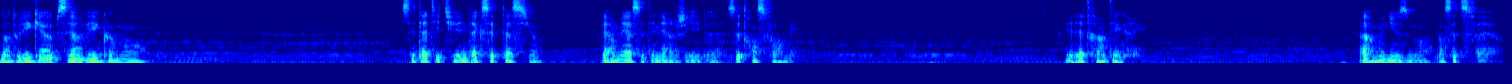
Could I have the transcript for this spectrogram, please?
Dans tous les cas, observez comment cette attitude d'acceptation permet à cette énergie de se transformer et d'être intégrée harmonieusement dans cette sphère.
